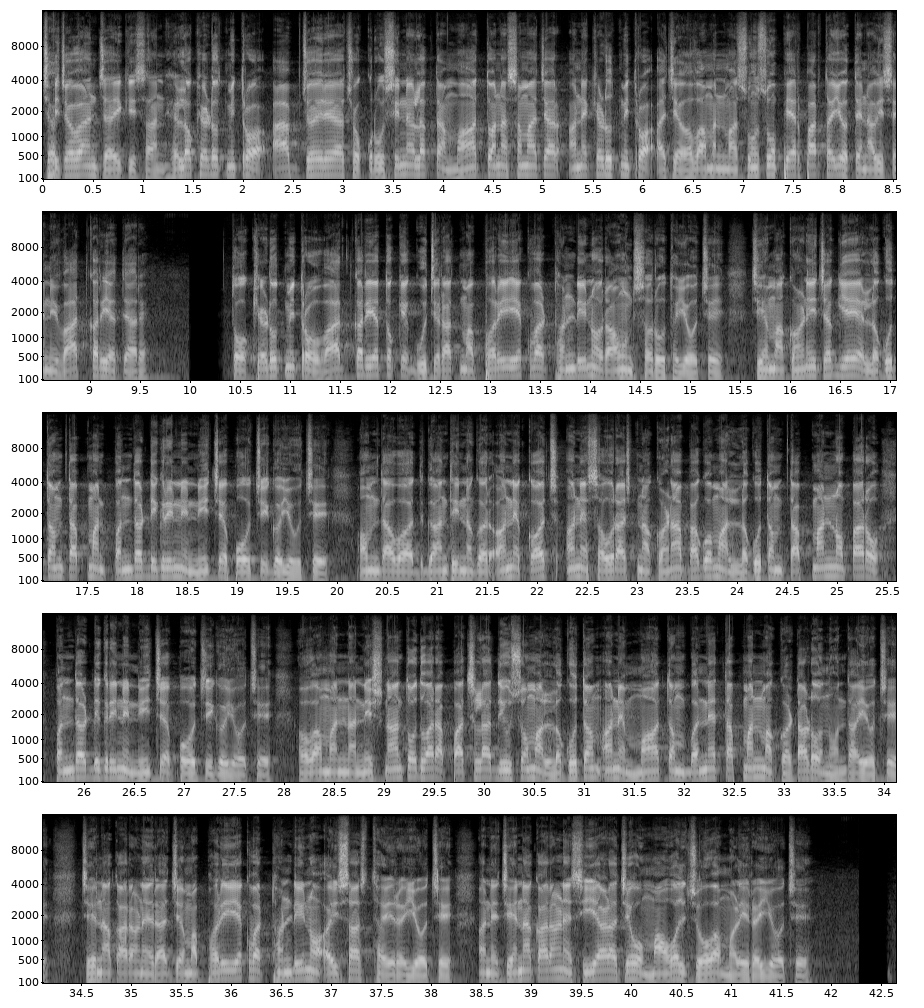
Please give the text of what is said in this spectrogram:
જય જવાન, જય કિસાન. હેલો ખેડૂત મિત્રો, આપ જોઈ રહ્યા છો કૃષિને લગતા મહત્ત્વના સમાચાર. અને ખેડૂત મિત્રો, આજે હવામાનમાં શું શું ફેરફાર થયો તેના વિશેની વાત કરીએ ત્યારે. તો ખેડૂત મિત્રો, વાત કરીએ તો કે ગુજરાતમાં ફરી એકવાર ઠંડીનો રાઉન્ડ શરૂ થયો છે, જેમાં ઘણી જગ્યાએ લઘુત્તમ તાપમાન પંદર ડિગ્રીની નીચે પહોંચી ગયું છે. અમદાવાદ, ગાંધીનગર અને કચ્છ અને સૌરાષ્ટ્રના ઘણા ભાગોમાં લઘુત્તમ તાપમાનનો પારો પંદર ડિગ્રીની નીચે પહોંચી ગયો છે. હવામાનના નિષ્ણાંતો દ્વારા પાછલા દિવસોમાં લઘુત્તમ અને મહત્તમ બંને તાપમાનમાં ઘટાડો નોંધાયો છે, જેના કારણે રાજ્યમાં ફરી એકવાર ઠંડીનો અહેસાસ થઈ રહ્યો છે અને જેના કારણે શિયાળા જેવો માહોલ જોવા મળી રહ્યો છે.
